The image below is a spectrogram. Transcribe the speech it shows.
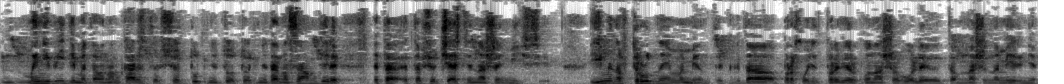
мы не видим этого, нам кажется, все тут не то, тут не то. На самом деле это, это все части нашей миссии. И именно в трудные моменты, когда проходит проверку наша воля, там, наши намерения,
